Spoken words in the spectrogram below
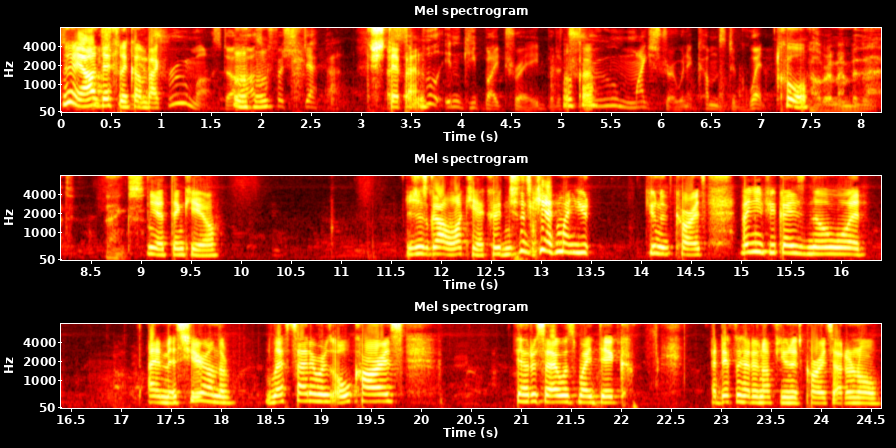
Yeah, I'll definitely come back. Master. Ask for Stepan. Stepan. A simple innkeep by trade, but a Okay. true maestro when it comes to Gwent. Cool. I'll remember that. Thanks. Yeah, thank you. You just got lucky. I couldn't just get my unit cards. If any of you guys know what I missed here, on the left side there was all cards. The other side was my dick. I definitely had enough unit cards. I don't know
